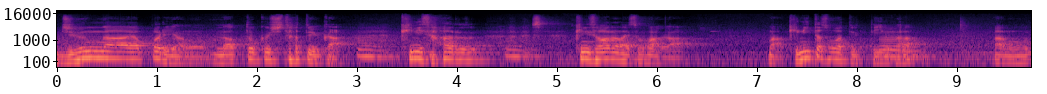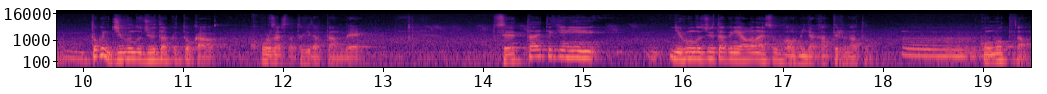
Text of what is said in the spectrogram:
自分がやっぱりあの納得したというか、うん。気に障る、気に障らないソファーがまあ気に入ったソファーって言っていいのかな、あの特に自分の住宅とか志した時だったんで絶対的に日本の住宅に合わないソファーをみんな買ってるなと思ってたの、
